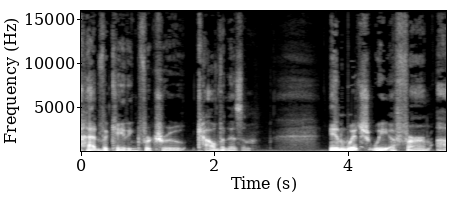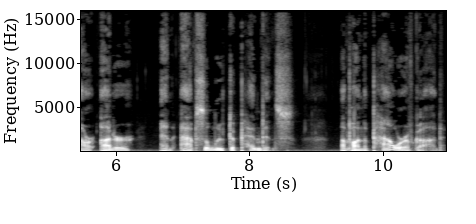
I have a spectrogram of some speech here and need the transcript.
advocating for true Calvinism, in which we affirm our utter and absolute dependence upon the power of God,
